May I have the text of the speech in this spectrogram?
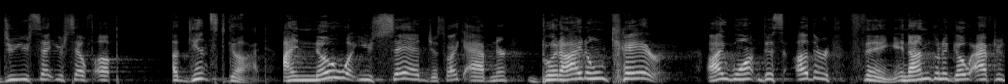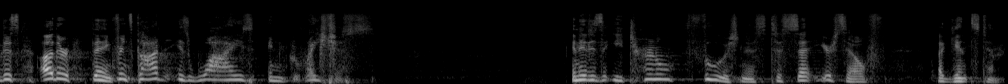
do you set yourself up against God? I know what you said, just like Abner, but I don't care. I want this other thing, and I'm going to go after this other thing. Friends, God is wise and gracious. And it is eternal foolishness to set yourself against Him.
